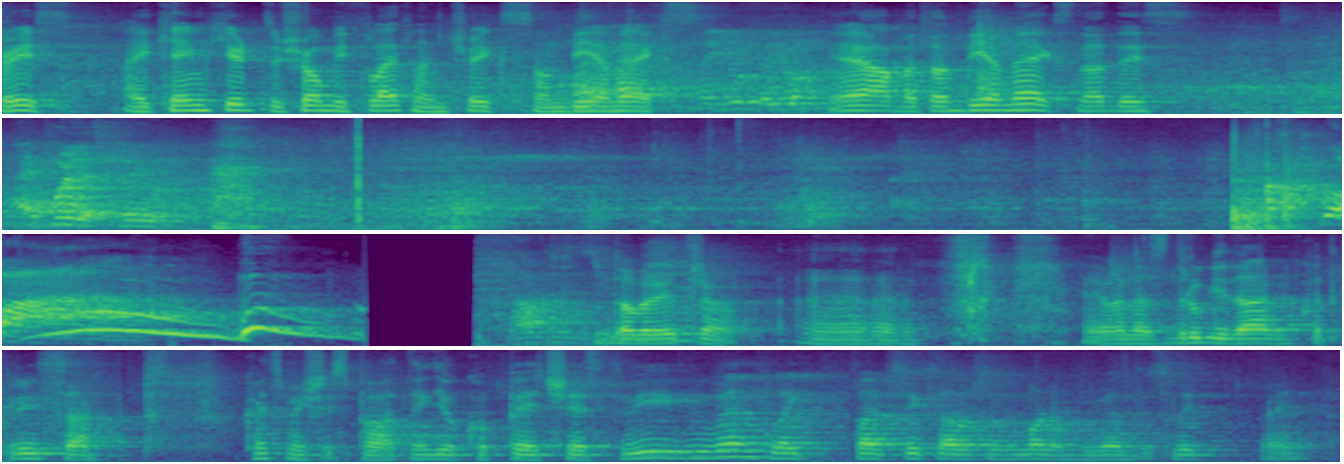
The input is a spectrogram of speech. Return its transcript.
Chris, I came here to show me flatland tricks on BMX. Yeah, but on BMX, not this. I put it for you. Dobro jutro. E, Evo nas drugi dan kod Krisa. Kad smo išli spavat? Negdje oko 5-6. We we went like 5-6 hours in the morning we went to sleep, right?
